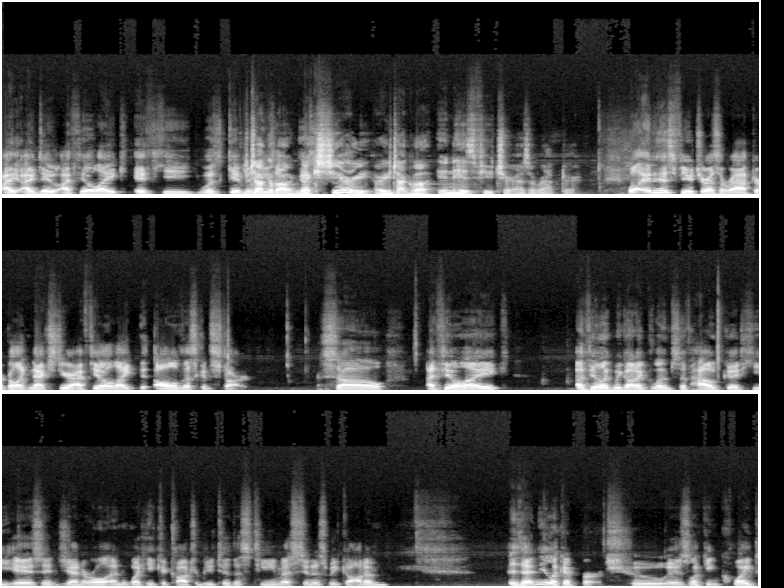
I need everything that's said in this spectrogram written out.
I, I do. I feel like if he was given, you talk about next year, or are you talking about in his future as a Raptor? Well, in his future as a Raptor, but like next year, I feel like all of this could start. So I feel like I feel like we got a glimpse of how good he is in general and what he could contribute to this team as soon as we got him. Then you look at Birch, who is looking quite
